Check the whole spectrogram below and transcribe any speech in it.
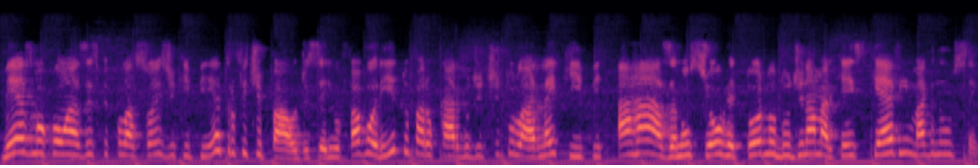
Mesmo com as especulações de que Pietro Fittipaldi seria o favorito para o cargo de titular na equipe, a Haas anunciou o retorno do dinamarquês Kevin Magnussen.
